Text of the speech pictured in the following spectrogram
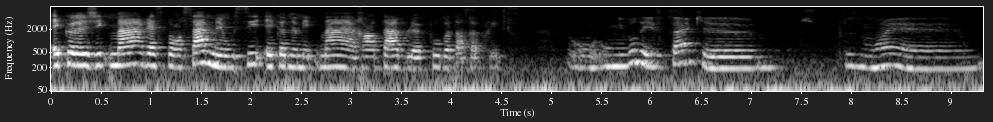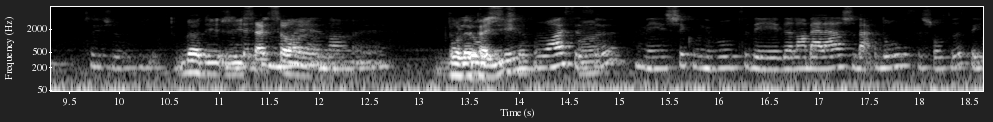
écologiquement responsable, mais aussi économiquement rentable pour votre entreprise. Au, au niveau des sacs, euh, plus ou moins, euh, tu sais, je- Ben, des- les j'étais sacs sont. moins euh, dans le... Pour dans le là. Ouais, c'est Ouais. ça. Mais je sais qu'au niveau des- de l'emballage du bardeau, ces choses-là, c'est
